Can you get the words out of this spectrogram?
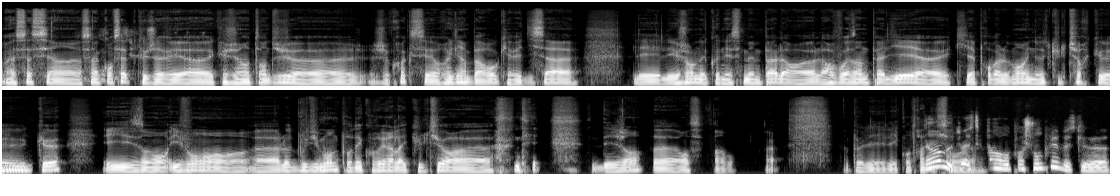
Ouais, ça c'est un, un concept que j'avais euh, que j'ai entendu. Euh, je crois que c'est Aurélien Barraud qui avait dit ça. Les, les gens ne connaissent même pas leur, leur voisin de palier euh, qui a probablement une autre culture que mmh. qu'eux et ils ont ils vont à l'autre bout du monde pour découvrir la culture des, des, gens. enfin bon, voilà. un peu les, les contradictions. Non, mais c'est pas un reproche non plus parce que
